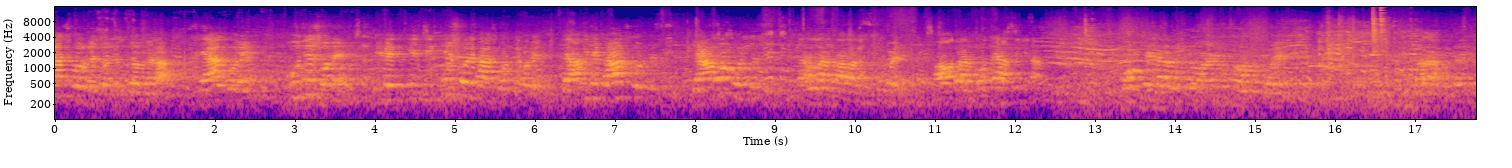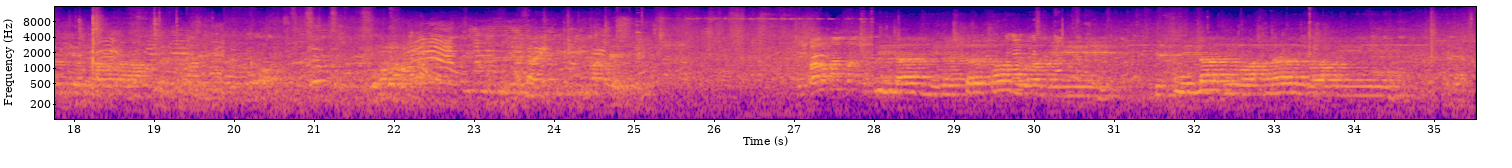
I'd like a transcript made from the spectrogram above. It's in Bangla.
কাজ করবে যথেষ্ট হবে না খেয়াল করে বুঝে শুনে বিবেককে জিজ্ঞেস করে কাজ করতে হবে যে আমি যে কাজ করতেছি কেমন করতেছি আল্লাহ তাআলা কি করবেন আমার মধ্যে আছে কিনা পক্ষে যারা মুসলমানের মুসলমান করে তারা بالله من الشيطان الرجيم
